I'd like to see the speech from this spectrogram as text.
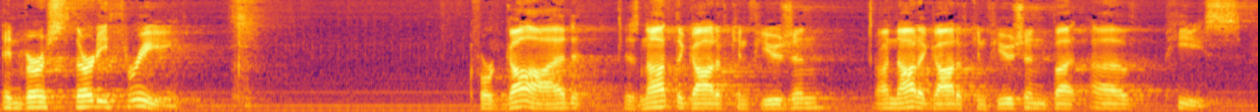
in verse 33 For God is not the God of confusion, uh, not a God of confusion, but of peace.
